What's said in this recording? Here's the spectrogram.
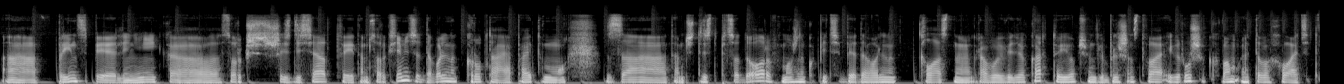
А, в принципе, линейка 4060 и там 4070 довольно крутая, поэтому за там 400-500 долларов можно купить себе довольно классную игровую видеокарту, и, в общем, для большинства игрушек вам этого хватит.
